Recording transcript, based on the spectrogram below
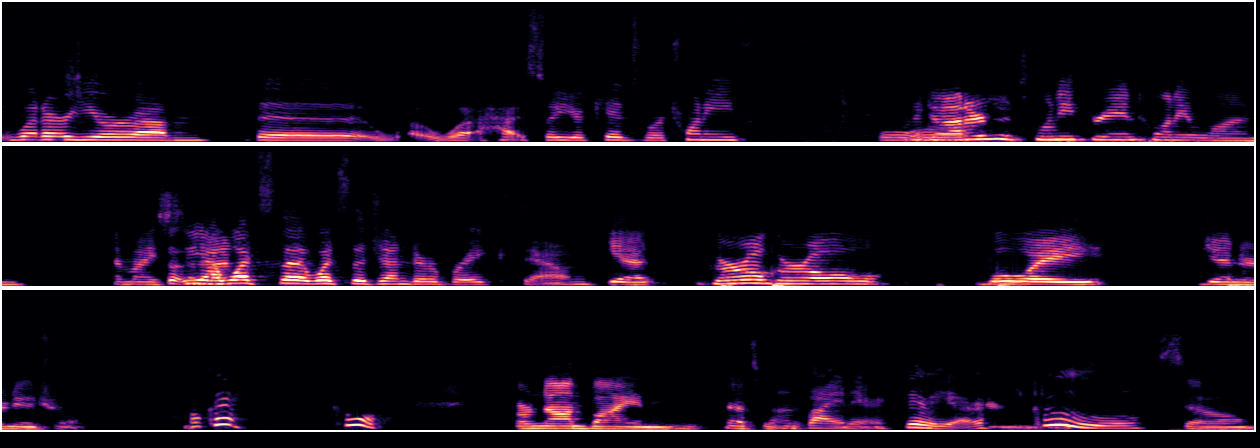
what are your um the what? How, so your kids were twenty four. My daughters are 23 and 21, and my So son, yeah, what's the what's the gender breakdown? yeah, girl, girl, boy, gender neutral Okay, cool. Or non-binary. That's what. Non-binary. There we are. Cool. So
